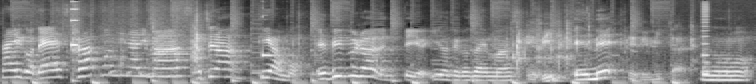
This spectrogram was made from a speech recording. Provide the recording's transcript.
最後です。カラコンになります。こちらティアモ。エビブラウンっていう色でございます。エビ？エメ。エビみたい。あの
